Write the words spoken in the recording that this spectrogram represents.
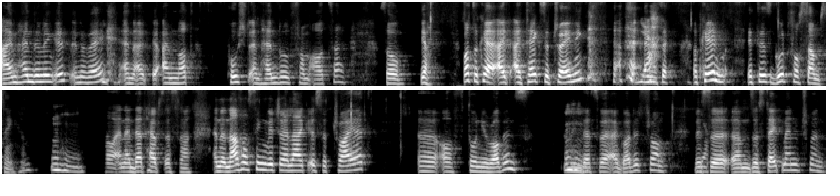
I'm handling it in a way, and I, I'm not pushed and handled from outside. So yeah, but okay. I, I take the training. and I Yeah. say, okay, it is good for something. Mhm. Oh, and then that helps as well. And another thing which I like is the triad uh, of Tony Robbins. I mean, Mhm. that's where I got it from, with the, um, the state management.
